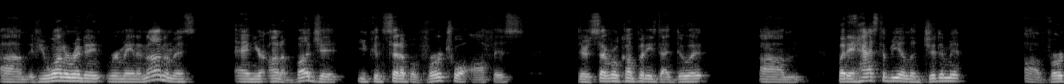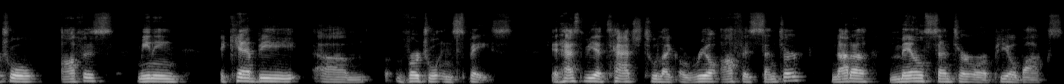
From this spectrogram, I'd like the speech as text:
um, if you want to remain, remain anonymous and you're on a budget, you can set up a virtual office. There's several companies that do it, um, but it has to be a legitimate uh, virtual office, meaning it can't be um, virtual in space. It has to be attached to like a real office center, not a mail center or a PO box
